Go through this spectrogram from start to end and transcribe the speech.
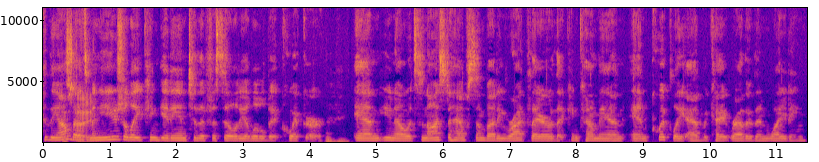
the ombudsman usually can get into the facility a little bit quicker. And, you know, it's nice to have somebody right there that can come in and quickly advocate rather than waiting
